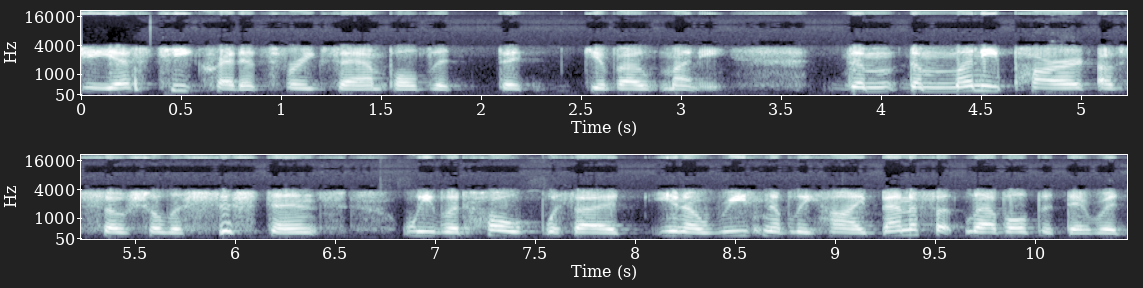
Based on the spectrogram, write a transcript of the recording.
GST credits, for example, that that give out money. The the money part of social assistance, we would hope, with a you know reasonably high benefit level, that there would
